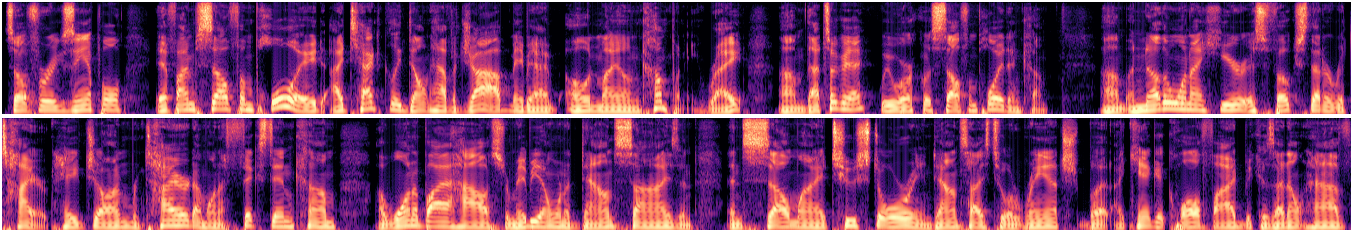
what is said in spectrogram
So, for example, if I'm self employed, I technically don't have a job. Maybe I own my own company, right? Um, that's okay. We work with self employed income. Um, another one I hear is folks that are retired. Hey, John, I'm retired. I'm on a fixed income. I want to buy a house, or maybe I want to downsize and, and sell my two story and downsize to a ranch, but I can't get qualified because I don't have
